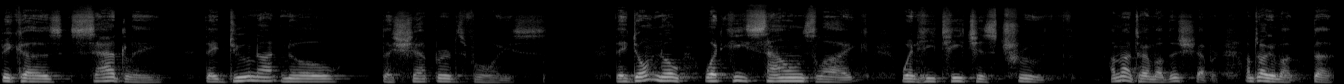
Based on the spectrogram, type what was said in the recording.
because sadly they do not know the shepherd's voice. They don't know what he sounds like when he teaches truth. I'm not talking about this shepherd. I'm talking about the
